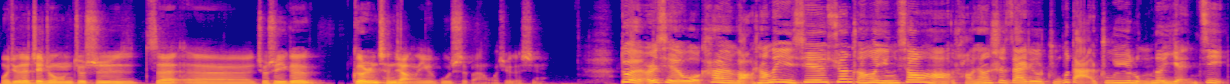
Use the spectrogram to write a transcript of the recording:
我觉得这种就是在呃，就是一个个人成长的一个故事吧，我觉得是。对，而且我看网上的一些宣传和营销，哈，好像是在这个主打朱一龙的演技。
